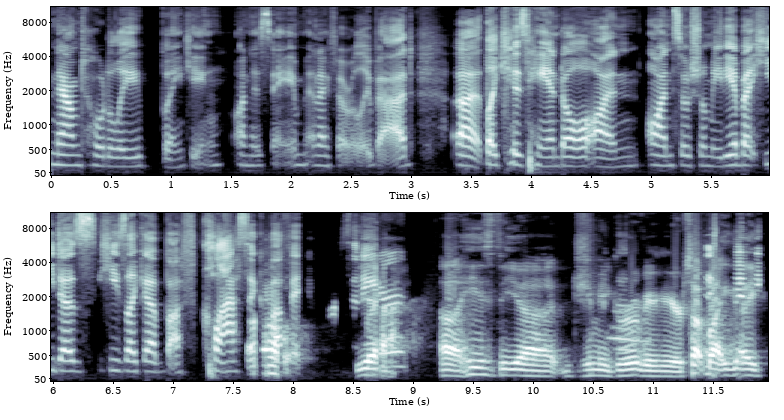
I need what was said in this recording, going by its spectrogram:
Now I'm totally blanking on his name, and I feel really bad. Uh, like his handle on on social media, but he does. He's like a buff classic Oh, Buffett yeah. uh, he's the uh, Jimmy Groovy or something like, that. like.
